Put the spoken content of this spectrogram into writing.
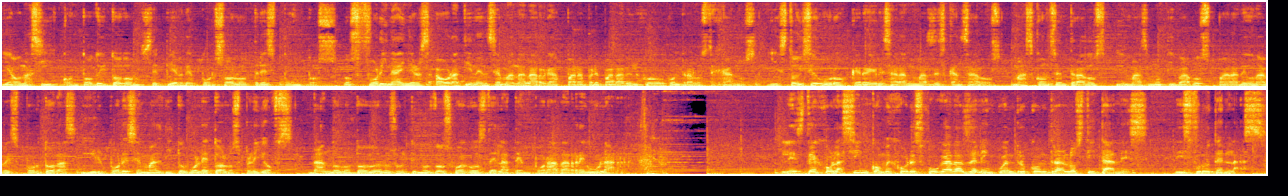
Y aún así, con todo y todo, se pierde por solo 3 puntos. Los 49ers ahora tienen semana larga para preparar el juego contra los Tejanos, y estoy seguro que regresarán más descansados, más concentrados y más motivados para de una vez por todas ir por ese maldito boleto a los playoffs, dándolo todo en los últimos dos juegos de la temporada regular. Les dejo las 5 mejores jugadas del encuentro contra los Titanes. Disfrútenlas.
